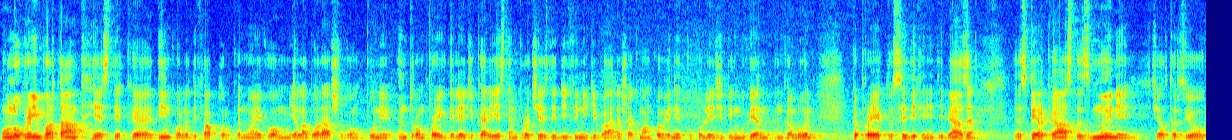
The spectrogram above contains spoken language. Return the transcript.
Un lucru important este că, dincolo de faptul că noi vom elabora și vom pune într-un proiect de lege care este în proces de definitivare, așa cum am convenit cu colegii din guvern încă luni că proiectul se definitivează, Sper că astăzi, mâine, cel târziu,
